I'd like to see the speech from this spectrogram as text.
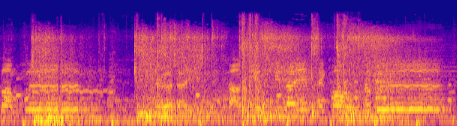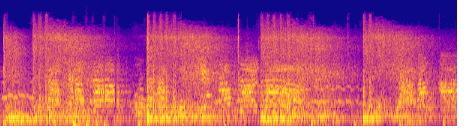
กล้ำกลืนเหนือใดสร้างเกียรติที่ไหนให้กองกระบือคิดทำลายชาติอย่าบังอาจ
